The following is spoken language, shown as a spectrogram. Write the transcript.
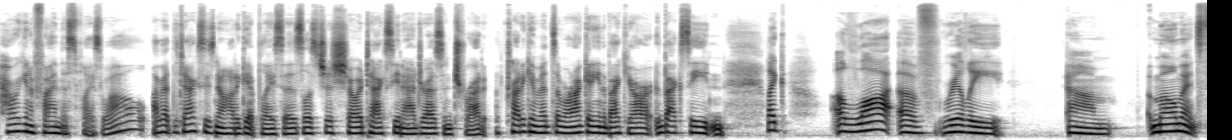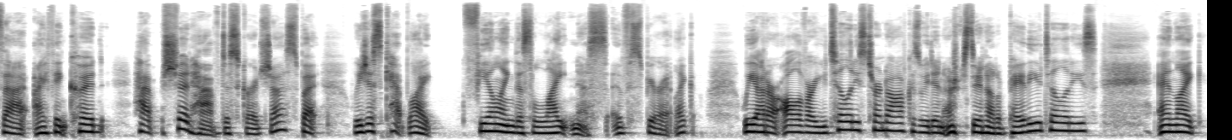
how are we going to find this place? Well, I bet the taxis know how to get places. Let's just show a taxi an address and try to try to convince them we're not getting in the backyard, the back seat, and like a lot of really um, moments that I think could have should have discouraged us, but we just kept like feeling this lightness of spirit. Like we had our all of our utilities turned off because we didn't understand how to pay the utilities, and like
